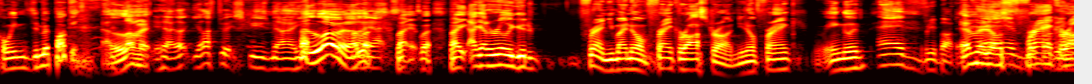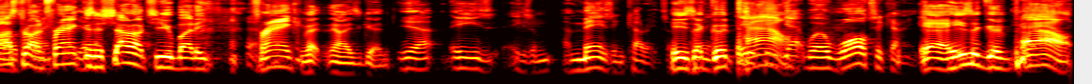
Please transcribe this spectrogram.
Coins in my pocket. I love it. yeah, you'll have to excuse me. I, I love it. I, love, accent. my, my, I got a really good friend. You might know him, Frank Rostron. You know Frank, England? Everybody. Everybody knows everybody Frank knows Rostron. Frank, yeah. is a shout out to you, buddy. Frank, but no, he's good. Yeah, he's he's an amazing character. He's a good He pal. can get where water can't get. Yeah, he's a good pal.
